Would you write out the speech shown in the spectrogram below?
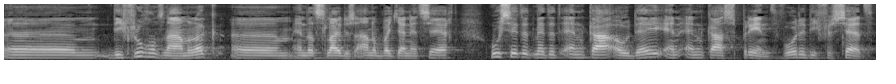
Ehm, die vroeg ons namelijk, ehm, en dat sluit dus aan op wat jij net zegt, hoe zit het met het NKOD en NK Sprint? Worden die verzet?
